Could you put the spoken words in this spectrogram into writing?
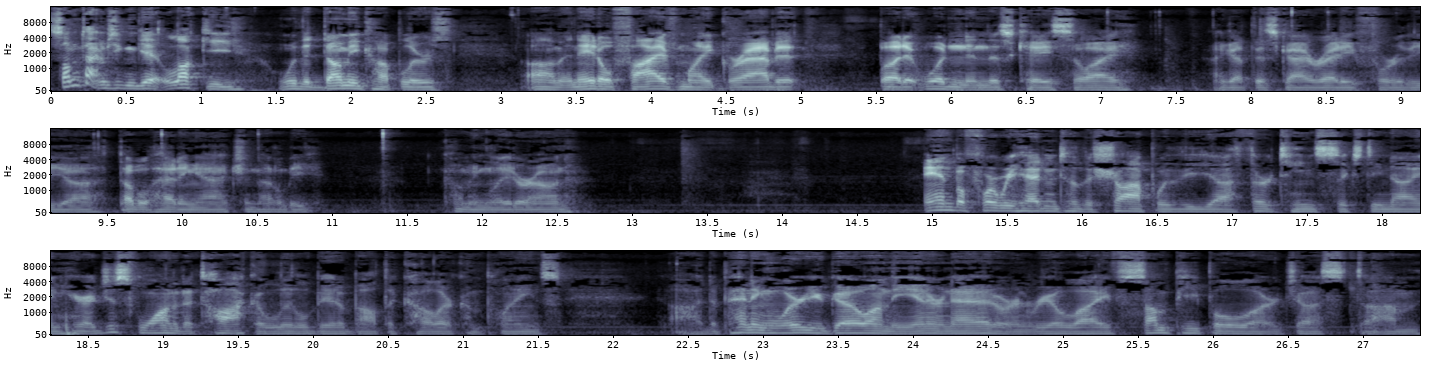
sometimes you can get lucky with the dummy couplers. Um, an 805 might grab it, but it wouldn't in this case. So I, I got this guy ready for the uh, double heading action. That'll be coming later on. And before we head into the shop with the uh, 1369 here, I just wanted to talk a little bit about the color complaints. Uh, depending where you go on the internet or in real life, some people are just um,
